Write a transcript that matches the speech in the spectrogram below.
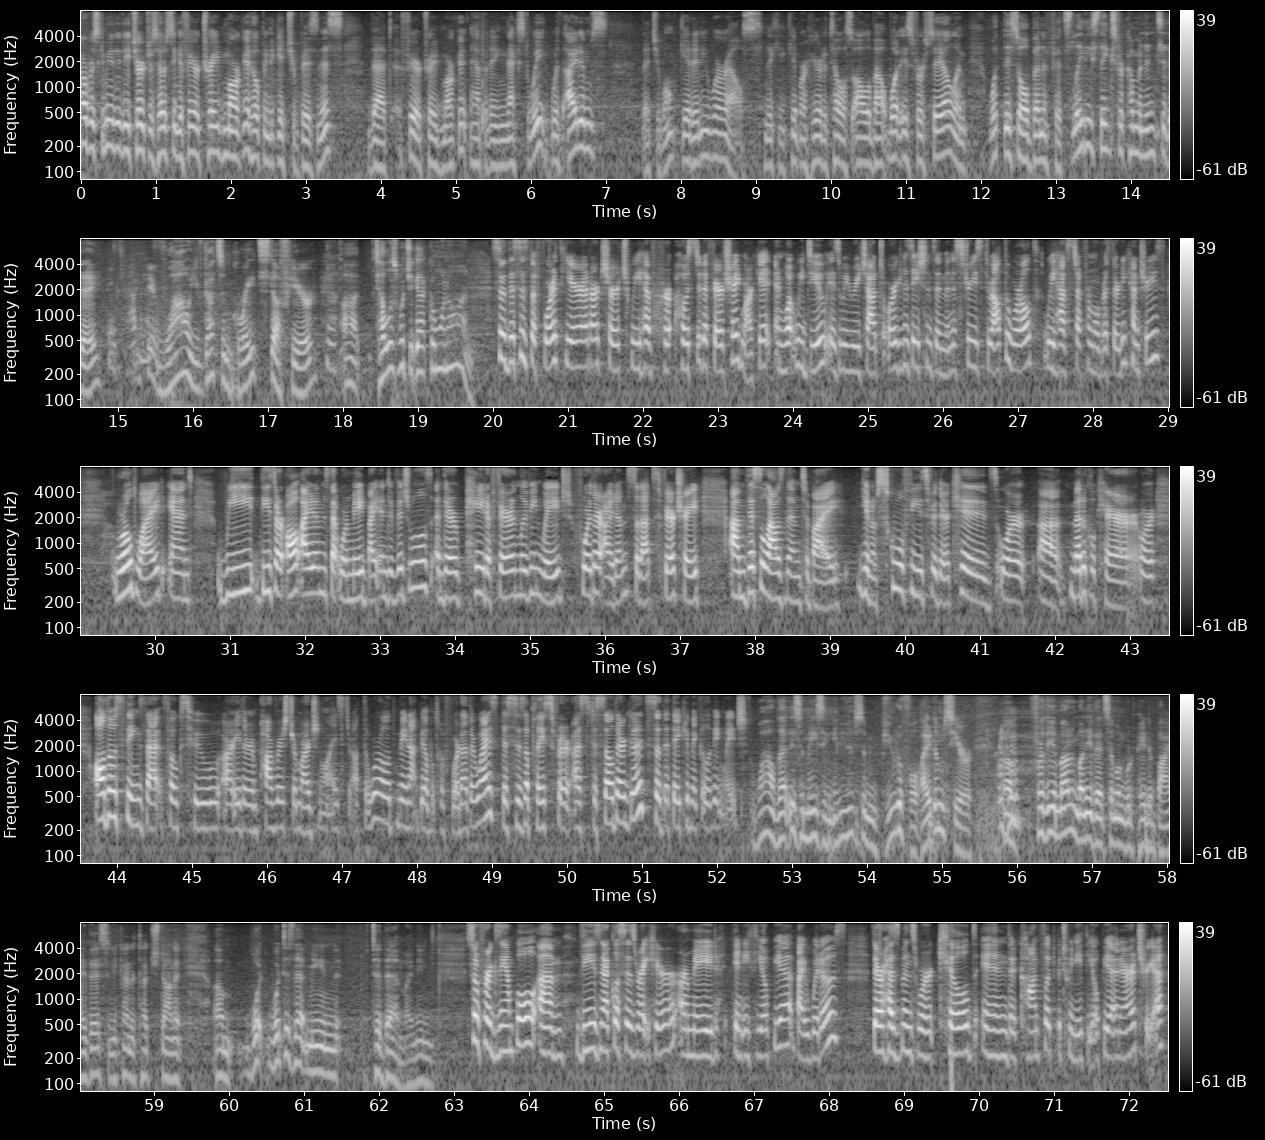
Harvest Community Church is hosting a fair trade market, hoping to get your business. That fair trade market happening next week with items that you won't get anywhere else. Nikki and Kim are here to tell us all about what is for sale and what this all benefits. Ladies, thanks for coming in today. Thanks for having us. Wow, you've got some great stuff here. Uh, tell us what you got going on. So this is the fourth year at our church. We have hosted a fair trade market, and what we do is we reach out to organizations and ministries throughout the world. We have stuff from over 30 countries worldwide, and we these are all items that were made by individuals, and they're paid a fair and living wage for their items. So that's fair trade. Um, this allows them to buy you know, school fees for their kids or uh, medical care or all those things that folks who are either impoverished or marginalized throughout the world may not be able to afford otherwise. This is a place for us to sell their goods so that they can make a living wage. Wow, that is amazing. And you have some beautiful items here. Um, for the amount of money that someone would pay to buy this, and you kind of touched on it, um, what, what does that mean to them? I mean, So, for example, um, these necklaces right here are made in Ethiopia by widows. Their husbands were killed in the conflict between Ethiopia and Eritrea.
